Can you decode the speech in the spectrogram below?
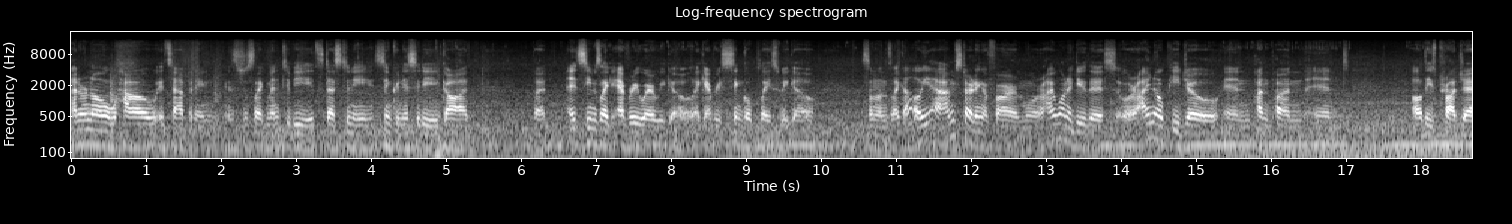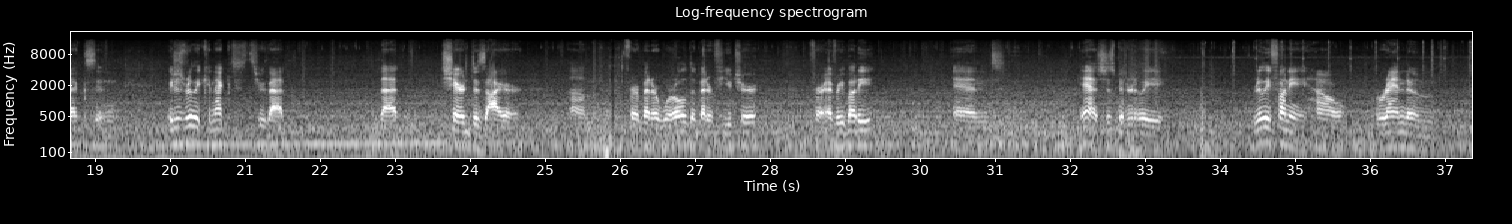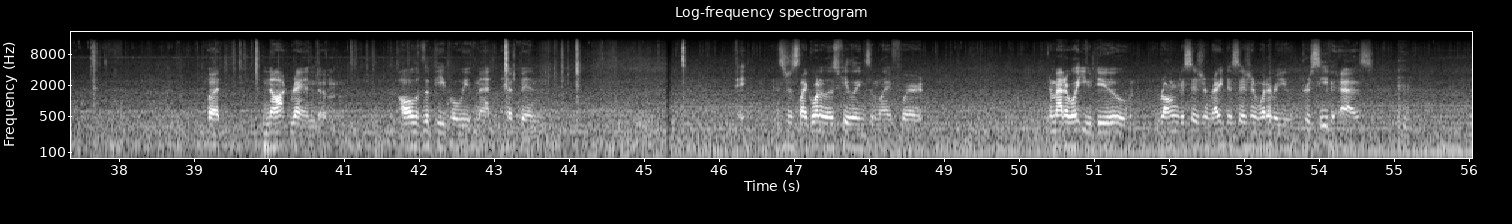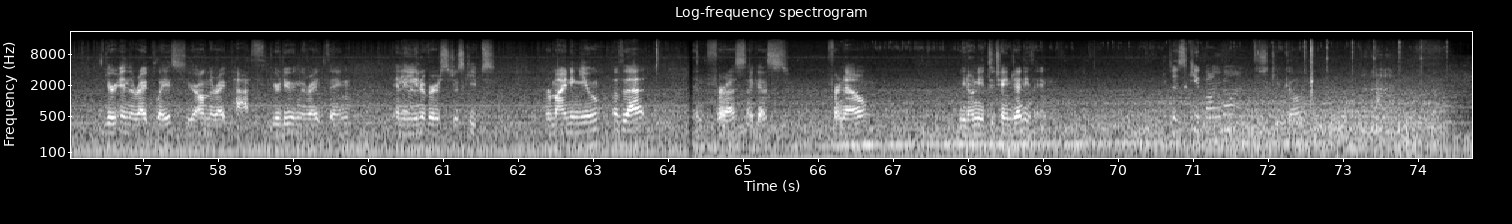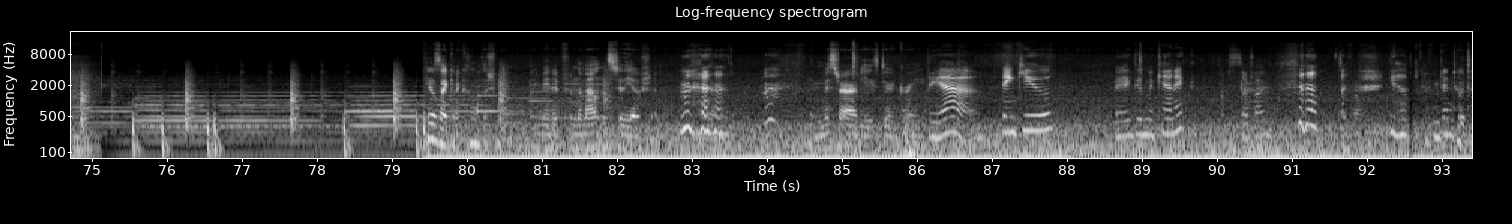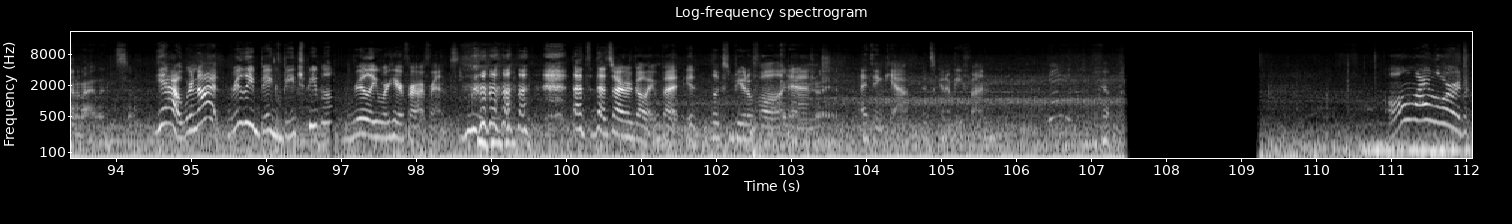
I don't know how it's happening. It's just like meant to be. It's destiny, synchronicity, God. But it seems like everywhere we go, like every single place we go, someone's like, oh yeah, I'm starting a farm, or I want to do this, or I know Pijo and Pun Pun and all these projects, and we just really connect through that that shared desire um, for a better world, a better future for everybody. And yeah, it's just been really, really funny how random, but not random, all of the people we've met have been. It- It's just like one of those feelings in life where no matter what you do, wrong decision, right decision, whatever you perceive it as, you're in the right place, you're on the right path, you're doing the right thing, and the universe just keeps reminding you of that. And for us, I guess, for now, we don't need to change anything. just keep on going Just keep going. Mountains to the ocean. and Mr. RV is doing great. Yeah. Thank you. Very good mechanic so far. So far. yeah. haven't been to a ton of islands, so Yeah, we're not really big beach people. Really, we're here for our friends. that's that's why we're going. But it looks beautiful, and. I think yeah, it's gonna be fun. Yep. Oh my lord!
